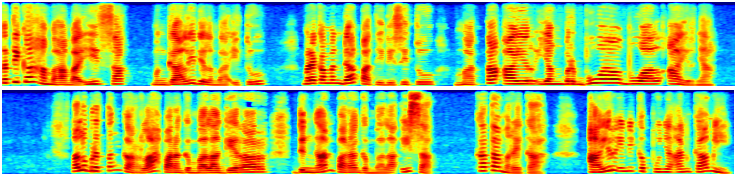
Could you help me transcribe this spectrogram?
Ketika hamba-hamba Ishak menggali di lembah itu, mereka mendapati di situ mata air yang berbual-bual airnya. Lalu bertengkarlah para gembala Gerar dengan para gembala Ishak. Kata mereka, air ini kepunyaan kami,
